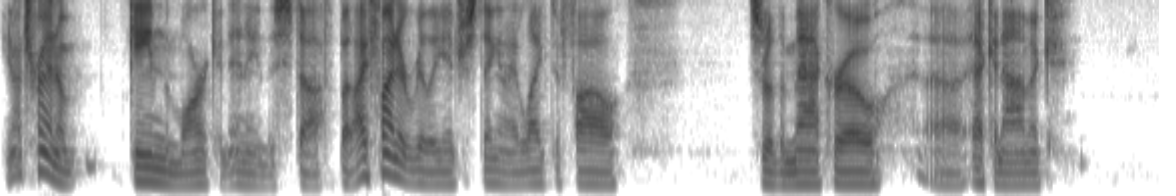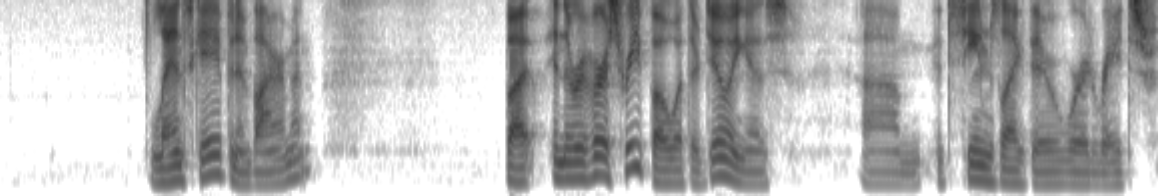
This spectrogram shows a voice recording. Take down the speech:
you're not trying to game the market, any of this stuff, but I find it really interesting and I like to file sort of the macro uh, economic landscape and environment. But in the reverse repo, what they're doing is um, it seems like they were at rates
